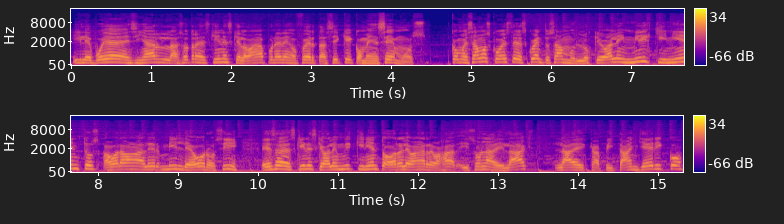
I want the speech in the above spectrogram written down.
y les voy a enseñar las otras skins que la van a poner en oferta. Así que comencemos Comenzamos con este descuento, Samus. Los que valen 1500 ahora van a valer 1000 de oro. Sí, esas skins que valen 1500 ahora le van a rebajar. Y son la de Lax, la de Capitán Jericho,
